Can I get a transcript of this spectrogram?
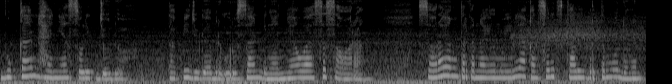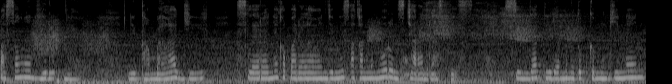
Bukan hanya sulit jodoh, tapi juga berurusan dengan nyawa seseorang. Seorang yang terkena ilmu ini akan sulit sekali bertemu dengan pasangan hidupnya. Ditambah lagi, seleranya kepada lawan jenis akan menurun secara drastis sehingga tidak menutup kemungkinan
